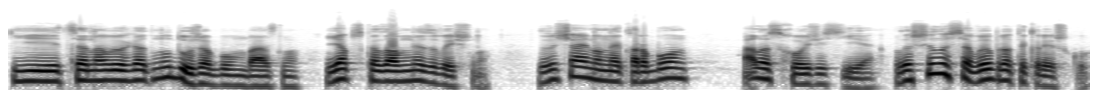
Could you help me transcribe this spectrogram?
І це на вигляд ну дуже бомбезно. Я б сказав незвично. Звичайно, не карбон, але схожість є. Лишилося вибрати кришку.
